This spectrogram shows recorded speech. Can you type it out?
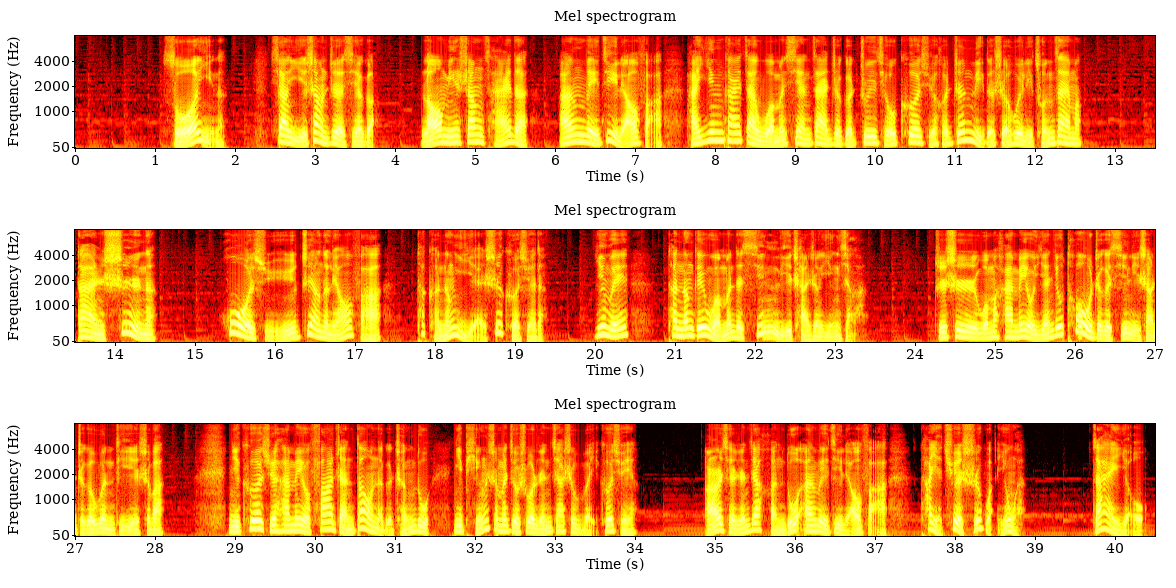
所以呢，像以上这些个劳民伤财的安慰剂疗法，还应该在我们现在这个追求科学和真理的社会里存在吗？但是呢，或许这样的疗法，它可能也是科学的，因为它能给我们的心理产生影响啊。只是我们还没有研究透这个心理上这个问题，是吧？你科学还没有发展到那个程度，你凭什么就说人家是伪科学呀？而且人家很多安慰剂疗法，它也确实管用啊。再有。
